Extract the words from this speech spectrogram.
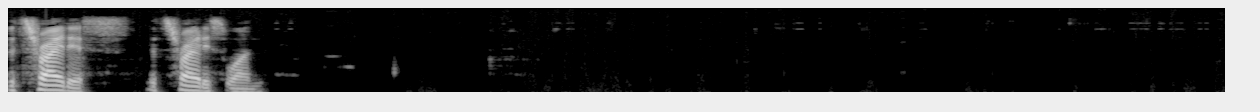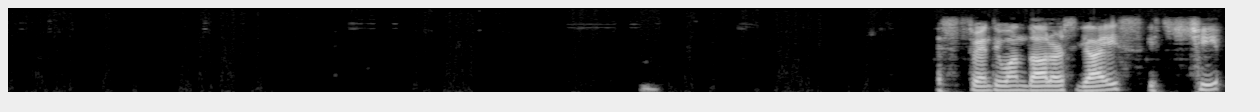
Let's try this. Let's try this one It's $21 guys. It's cheap.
